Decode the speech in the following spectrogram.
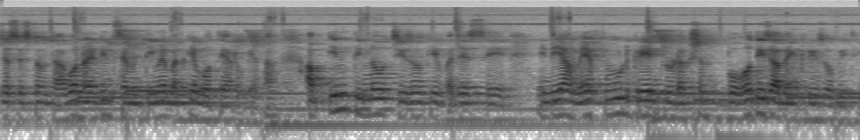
जो सिस्टम था, वो 1970 में बन के वो तैयार हो गया था। अब इन तीनों चीज़ों की वजह से इंडिया में फ़ूड ग्रेन प्रोडक्शन बहुत ही ज़्यादा इंक्रीज़ हो गई थी,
